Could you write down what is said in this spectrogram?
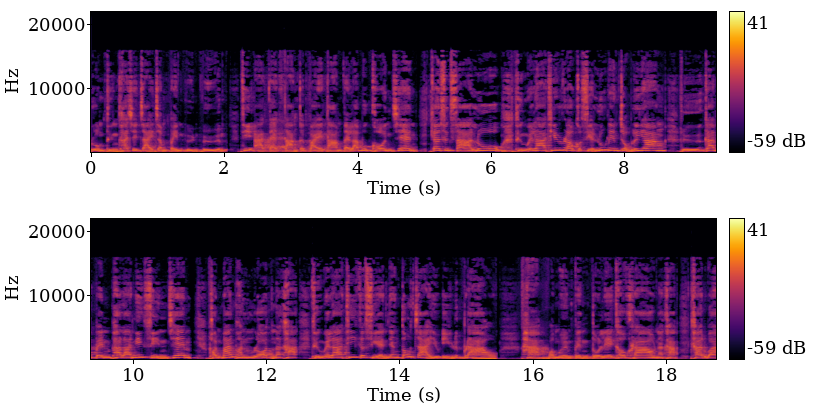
รวมถึงค่าใช้จ่ายจำเป็นอื่น ๆ ที่อาจแตกต่างกันไปตามแต่ละบุคคล เช่น การศึกษาลูกถึงเวลาที่เราเกษียณลูกเรียนจบหรือยัง หรือการเป็นภาระหนี้สิน เช่น ผ่อนบ้านผ่อนรถนะคะ ถึงเวลาที่เกษียณยังต้องจ่ายอยู่อีกหรือเปล่า หากประเมินเป็นตัวเลขคร่าวๆนะคะ คาดว่า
